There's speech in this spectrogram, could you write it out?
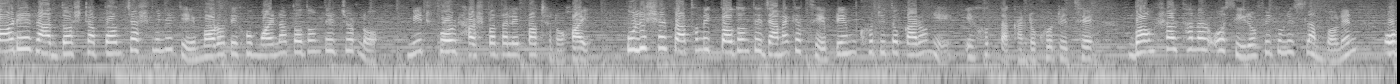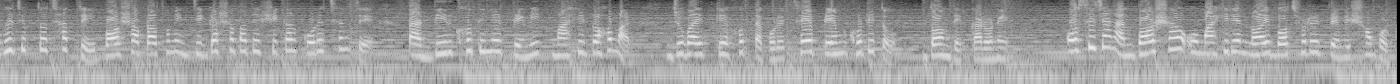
পরে রাত দশটা পঞ্চাশ মিনিটে মরদেহ ময়নাতদন্তের জন্য মিডফোর্ড হাসপাতালে পাঠানো হয়। পুলিশের প্রাথমিক তদন্তে জানা গেছে, প্রেম ঘটিত কারণে এ হত্যাকাণ্ড ঘটেছে। বংশাল থানার ওসি রফিকুল ইসলাম বলেন, অভিযুক্ত ছাত্রী বর্ষা প্রাথমিক জিজ্ঞাসাবাদে স্বীকার করেছেন যে, তার দীর্ঘদিনের প্রেমিক মাহির রহমান জুবাইদকে হত্যা করেছে প্রেম ঘটিত দ্বন্দ্বের কারণে। ওসি জানান, বর্ষা ও মাহিরের নয় বছরের প্রেমের সম্পর্ক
